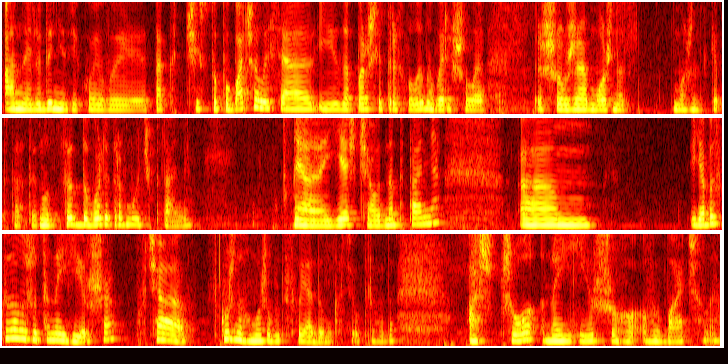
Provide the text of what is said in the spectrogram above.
а не людині, з якою ви так чисто побачилися, і за перші три хвилини вирішили, що вже можна, можна таке питати. Ну, це доволі травмуюче питання. Е, Є ще одне питання. Ем, я би сказала, що це найгірше, хоча в кожного може бути своя думка з цього приводу. А що найгіршого ви бачили?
